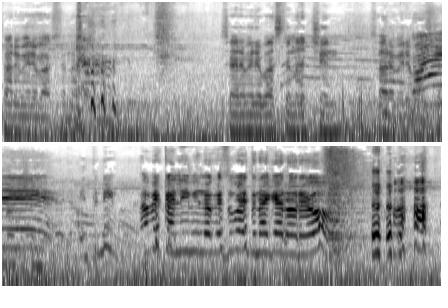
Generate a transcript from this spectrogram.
सारे मेरे पास नाचन। सारे मेरे पास नाचन सारे मेरे पास बाय। इतनी अबे कल ही मिलोगे सुबह इतना क्या रो रहे हो?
